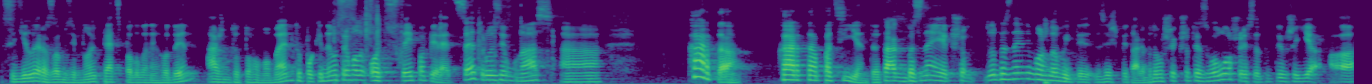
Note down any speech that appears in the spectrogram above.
сиділи разом зі мною 5,5 годин аж до того моменту, поки не отримали ось цей папірець. Це, друзі, у нас е, карта. Карта пацієнта. Так, без неї, якщо ну, без неї не можна вийти зі шпиталю, тому що якщо ти зголошуєшся, то ти вже є а,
